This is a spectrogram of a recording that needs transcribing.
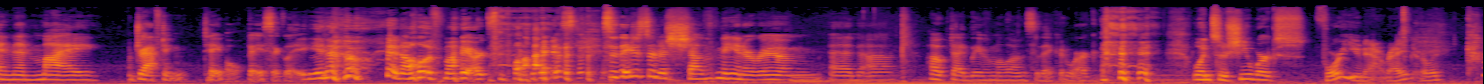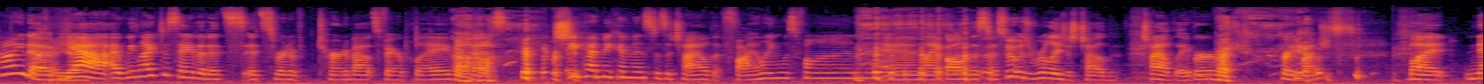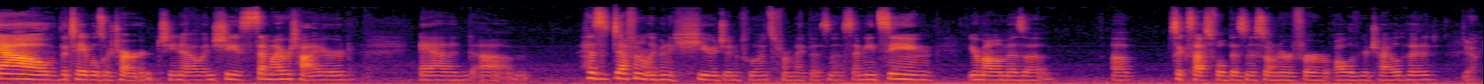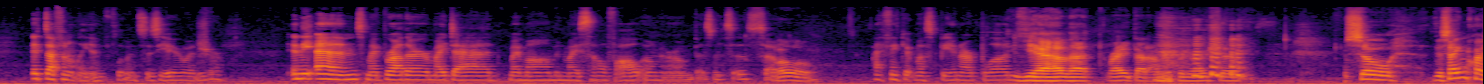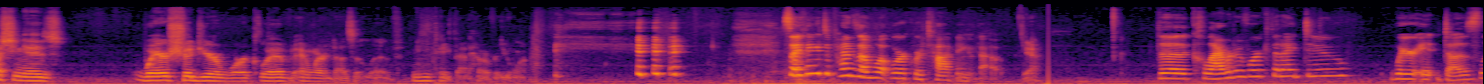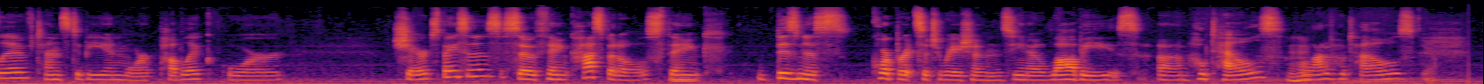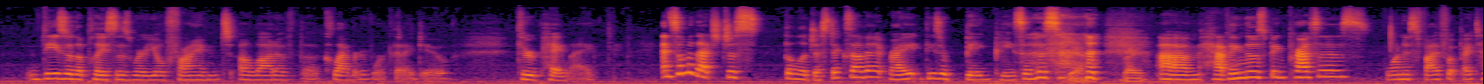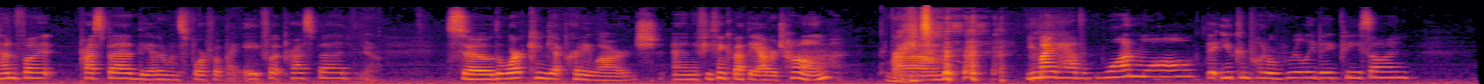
and then my drafting table basically you know and all of my art supplies so they just sort of shoved me in a room mm. and uh, hoped i'd leave them alone so they could work well and so she works for you now right Kind of, okay, yeah. yeah. I, we like to say that it's it's sort of turnabouts fair play uh-huh. because uh-huh. right. she had me convinced as a child that filing was fun and like all of this stuff. So it was really just child child labor, right. pretty yes. much. But now the tables are turned, you know, and she's semi-retired, and um, has definitely been a huge influence for my business. I mean, seeing your mom as a a successful business owner for all of your childhood yeah, it definitely influences you and sure. in the end my brother my dad my mom and myself all own our own businesses so oh. i think it must be in our blood yeah that right that entrepreneurship so the second question is where should your work live and where does it live you can take that however you want so i think it depends on what work we're talking about yeah the collaborative work that i do where it does live tends to be in more public or shared spaces. So think hospitals, mm-hmm. think business corporate situations, you know, lobbies, um, hotels, mm-hmm. a lot of hotels. Yeah. These are the places where you'll find a lot of the collaborative work that I do through Pele. And some of that's just the logistics of it, right? These are big pieces. Yeah, right. um, having those big presses one is five foot by ten foot press bed. The other one's four foot by eight foot press bed. Yeah. So the work can get pretty large, and if you think about the average home, right, um, you might have one wall that you can put a really big piece on,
